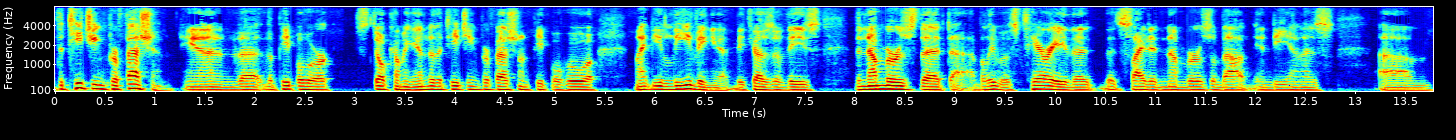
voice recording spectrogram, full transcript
the teaching profession and the, the people who are still coming into the teaching profession, people who might be leaving it because of these the numbers that uh, I believe it was Terry that that cited numbers about Indiana's um,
